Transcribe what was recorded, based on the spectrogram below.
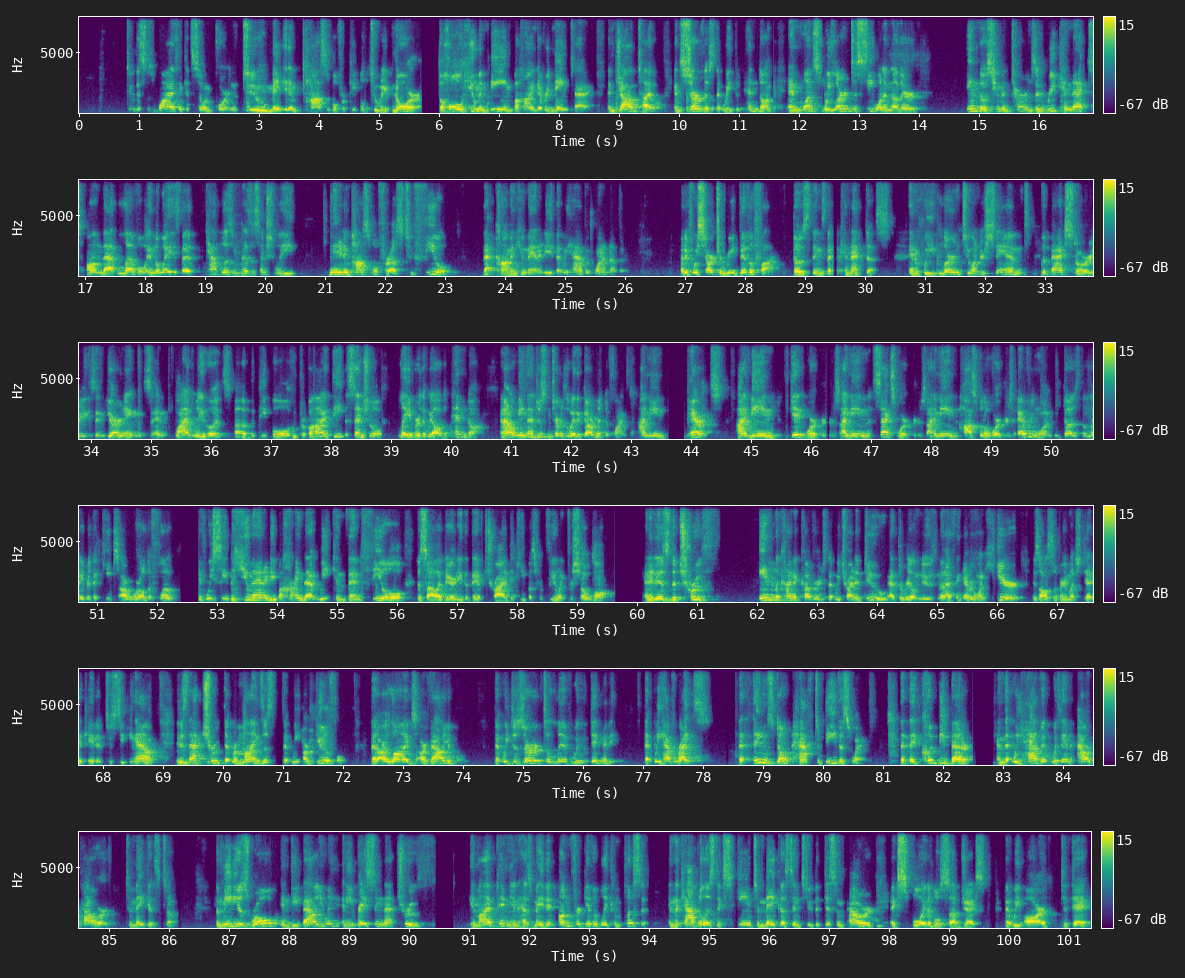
This is why I think it's so important to make it impossible for people to ignore the whole human being behind every name tag and job title and service that we depend on. And once we learn to see one another in those human terms and reconnect on that level in the ways that capitalism has essentially made it impossible for us to feel that common humanity that we have with one another. But if we start to revivify those things that connect us, and if we learn to understand the backstories and yearnings and livelihoods of the people who provide the essential labor that we all depend on, and I don't mean that just in terms of the way the government defines it, I mean parents, I mean gig workers, I mean sex workers, I mean hospital workers, everyone who does the labor that keeps our world afloat. If we see the humanity behind that, we can then feel the solidarity that they have tried to keep us from feeling for so long. And it is the truth in the kind of coverage that we try to do at the real news and that I think everyone here is also very much dedicated to seeking out. It is that truth that reminds us that we are beautiful, that our lives are valuable, that we deserve to live with dignity, that we have rights, that things don't have to be this way, that they could be better, and that we have it within our power to make it so. The media's role in devaluing and erasing that truth, in my opinion, has made it unforgivably complicit in the capitalistic scheme to make us into the disempowered, exploitable subjects that we are today.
